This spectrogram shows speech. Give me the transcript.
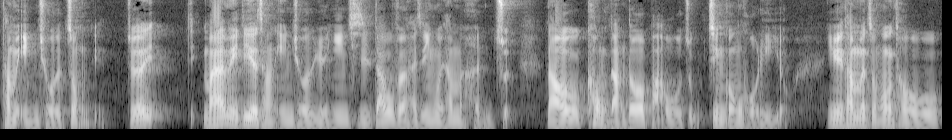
他们赢球的重点。觉得迈阿密第二场赢球的原因，其实大部分还是因为他们很准，然后空档都有把握住，进攻火力有，因为他们总共投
